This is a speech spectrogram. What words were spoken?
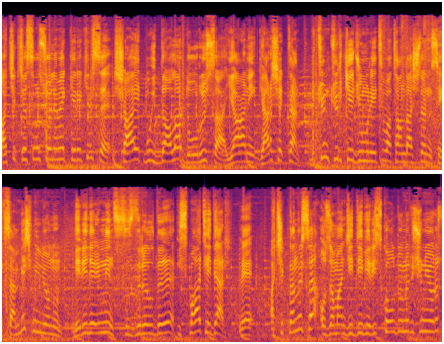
Açıkçasını söylemek gerekirse şayet bu iddialar doğruysa yani gerçekten bütün Türkiye Cumhuriyeti vatandaşlarının 85 milyonun verilerinin sızdırıldığı ispat eder ve açıklanırsa o zaman ciddi bir risk olduğunu düşünüyoruz.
